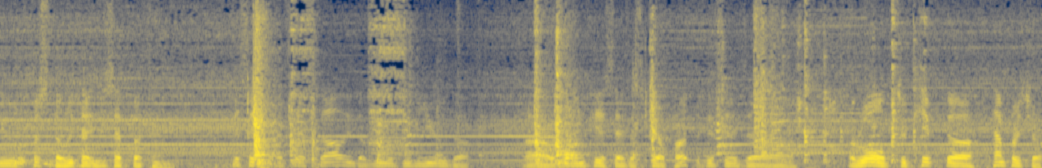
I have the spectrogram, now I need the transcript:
You push the reset button. This is SSL and we give you the uh, one piece as a spare part. This is a, a roll to keep the temperature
